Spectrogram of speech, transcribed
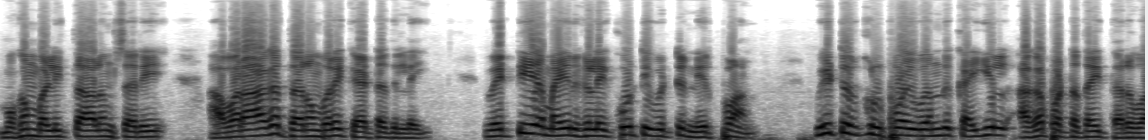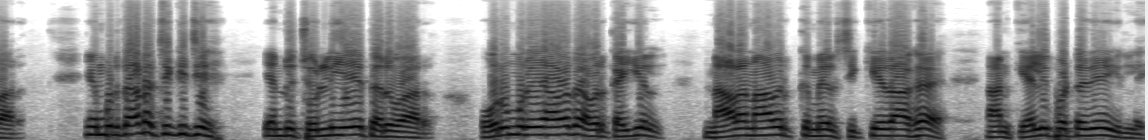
முகம் வலித்தாலும் சரி அவராக தரும் வரை கேட்டதில்லை. வெட்டிய மயிர்களை கூட்டிவிட்டு நிற்பான். வீட்டிற்குள் போய் வந்து கையில் அகப்பட்டதை தருவார். இப்படி தாடா சிக்கிச்சு என்று சொல்லியே தருவார். ஒரு முறையாவது அவர் கையில் நாலனாவிற்கு மேல் சிக்கியதாக நான் கேள்விப்பட்டதே இல்லை.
